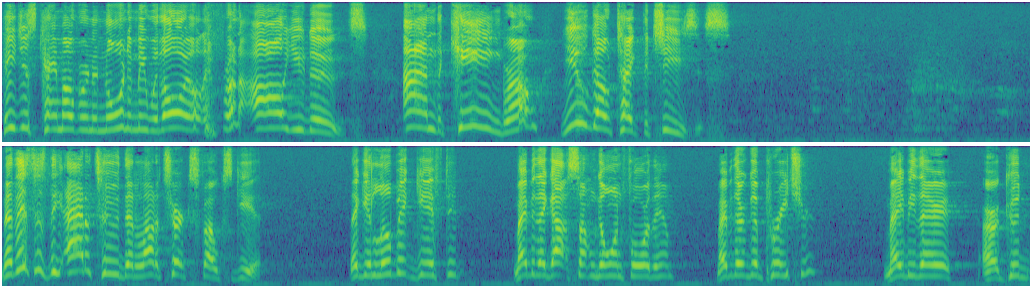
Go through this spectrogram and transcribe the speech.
he just came over and anointed me with oil in front of all you dudes. I am the king, bro. You go take the cheeses. Now, this is the attitude that a lot of church folks get. They get a little bit gifted. Maybe they got something going for them. Maybe they're a good preacher. Maybe they're or a good,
